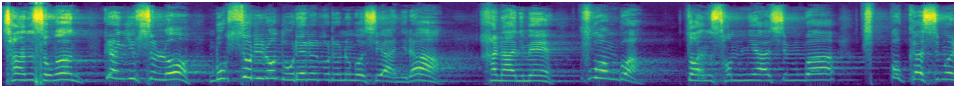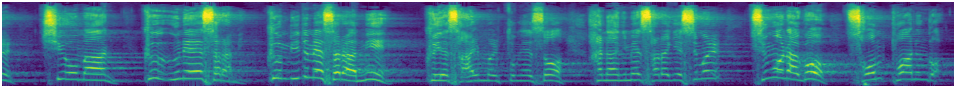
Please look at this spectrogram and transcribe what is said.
찬송은 그냥 입술로 목소리로 노래를 부르는 것이 아니라 하나님의 구원과 또한 섭리하심과 축복하심을 체험한 그 은혜의 사람이 그 믿음의 사람이 그의 삶을 통해서 하나님의 살아계심을 증언하고 선포하는 것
